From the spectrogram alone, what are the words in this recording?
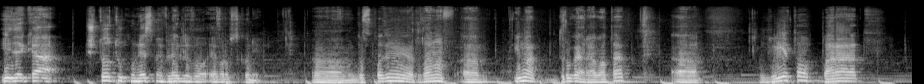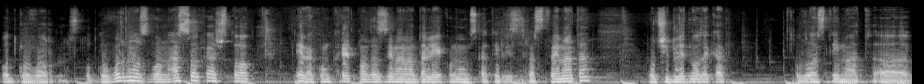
и дека што туку не сме влегле во Европска унија. Господин Јорданов, има друга работа. Луѓето бараат одговорност. Одговорност во насока што, еве конкретно да земеме дали економската или здравствената, очигледно дека власти имаат а,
